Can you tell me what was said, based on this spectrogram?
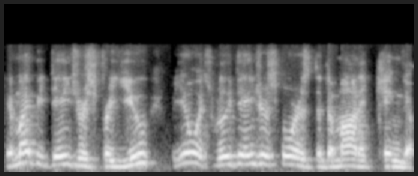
It might be dangerous for you, but you know what's really dangerous for is the demonic kingdom.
